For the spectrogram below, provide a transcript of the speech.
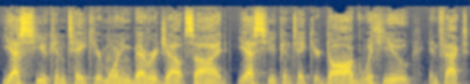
Yes, you can take your morning beverage outside. Yes, you can take your dog with you. In fact,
